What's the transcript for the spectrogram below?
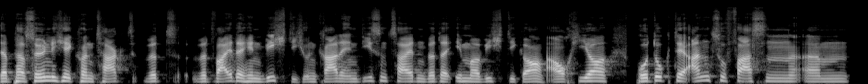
der persönliche Kontakt wird, wird weiterhin wichtig und gerade in diesen Zeiten wird er immer wichtiger. Auch hier Produkte anzufassen. Ähm,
